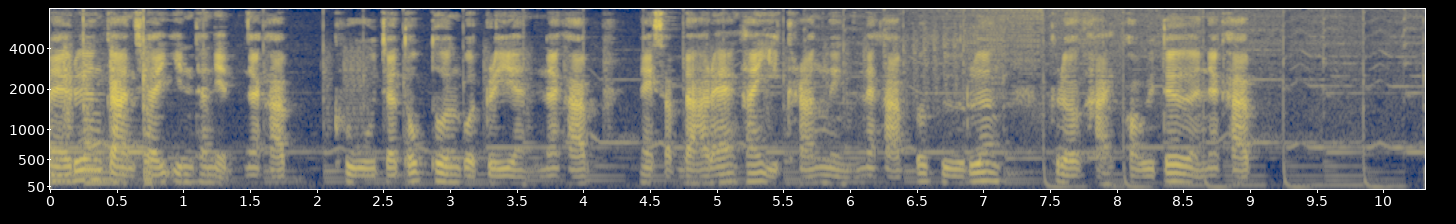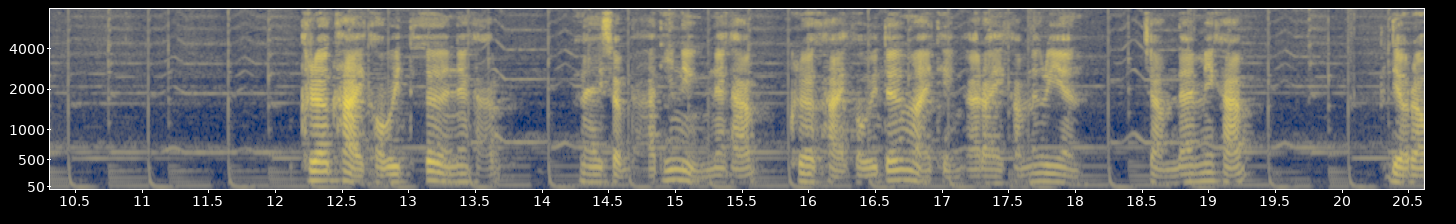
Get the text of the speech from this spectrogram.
ในเรื่องการใช้อินเทอร์เน็ตนะครับ ครูจะทบทวนบทเรียนนะครับในสัปดาห์แรกให้อีกครั้งหนึ่งนะครับ ก็คือเรื่องเครือข่ายคอมพิวเตอร์นะครับ เครือข่ายคอมพิวเตอร์นะครับ ในสัปดาห์ที่ 1 นะครับ เครือข่ายคอมพิวเตอร์หมายถึงอะไรครับนักเรียนจำได้ไหมครับ เดี๋ยวเรา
